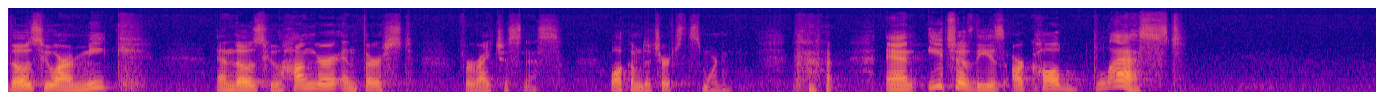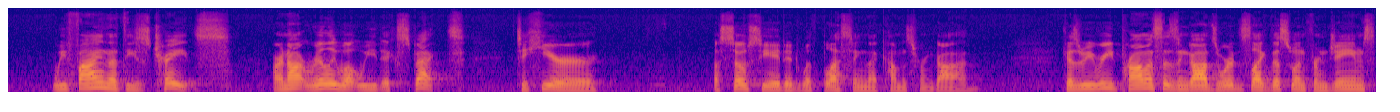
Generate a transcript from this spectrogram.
those who are meek, and those who hunger and thirst for righteousness. Welcome to church this morning. and each of these are called blessed. We find that these traits are not really what we'd expect to hear associated with blessing that comes from God. Because we read promises in God's words like this one from James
